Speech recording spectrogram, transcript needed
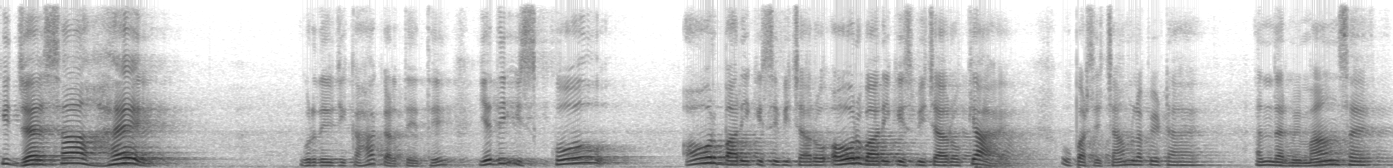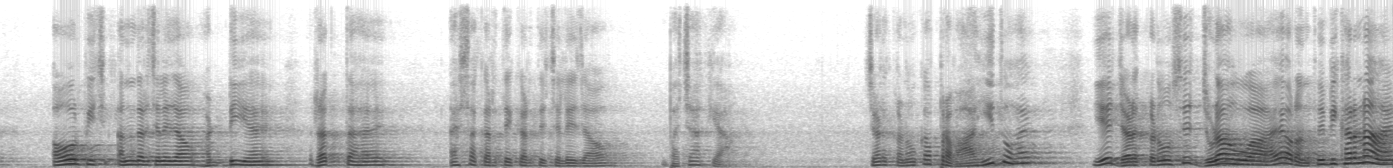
कि जैसा है, गुरुदेव जी कहा करते थे, यदि इसको और बारीकी से विचारो, और बारीकी से विचारो, क्या है? ऊपर से चाम लपेटा है, अंदर में मांस है, और पीछे अंदर चले जाओ, हड्डी है, रक्त है, ऐसा करते करते चले जाओ, बचा क्या? जड़ कणों का प्रवाह ही तो है। ये जड़ कणों से जुड़ा हुआ है और अंत में बिखरना है।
